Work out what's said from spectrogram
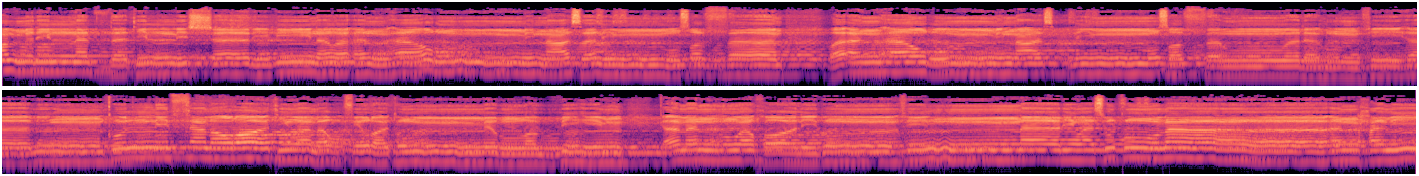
خمر لذة للشاربين وأنهار من عسل مصفى وأنهار من عسل مصفى ولهم فيها من كل الثمرات ومغفرة من ربهم كمن هو خالد في النار وسقوا ماء حميما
